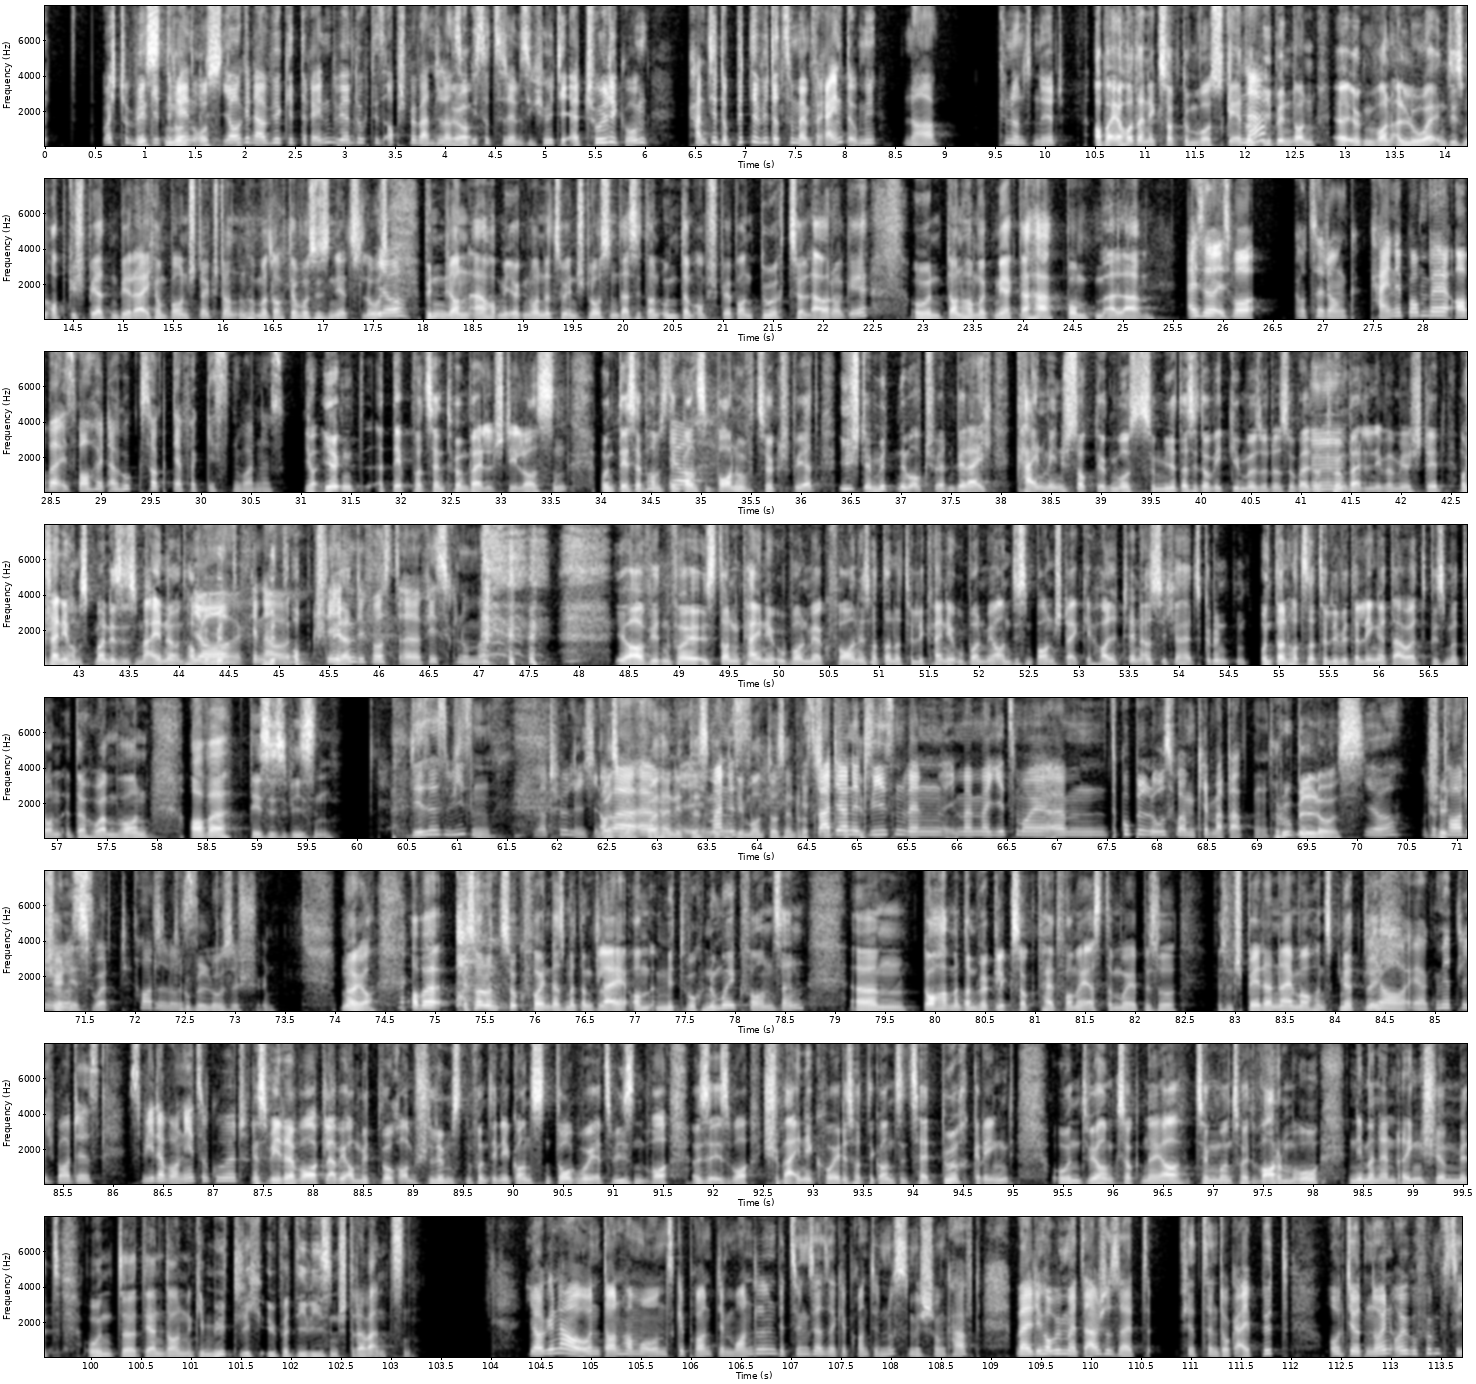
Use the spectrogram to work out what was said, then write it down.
weißt du, wir Westen und getrennt, Osten. ja genau, wir getrennt werden durch das Absperrband. Dann Ja. sage ich so zu dem Security, Entschuldigung, könnt ihr da bitte wieder zu meinem Freund um mich? Na, können sie nicht. Aber er hat auch nicht gesagt, um was es geht. Nein. Und ich bin dann äh, irgendwann allein in diesem abgesperrten Bereich am Bahnsteig gestanden und habe mir gedacht, ja, was ist denn jetzt los? Ja. Bin dann auch, habe mich irgendwann dazu entschlossen, dass ich dann unterm Absperrband durch zur Laura gehe. Und dann haben wir gemerkt, aha, Bombenalarm. Also es war Gott sei Dank keine Bombe, aber es war halt ein Rucksack, der vergessen worden ist. Ja, irgendein Depp hat seinen Turmbeutel stehen lassen und deshalb haben sie den Ja. ganzen Bahnhof zugesperrt. Ich stehe mitten im abgesperrten Bereich. Kein Mensch sagt irgendwas zu mir, dass ich da weggehen muss oder so, weil da ein Turmbeutel neben mir steht. Wahrscheinlich haben sie gemeint, das ist meiner und haben Mhm. ja, ihn mit, genau. mit die hätten abgesperrt. die fast äh, festgenommen. Ja, auf jeden Fall ist dann keine U-Bahn mehr gefahren. Es hat dann natürlich keine U-Bahn mehr an diesem Bahnsteig gehalten aus Sicherheitsgründen. Und dann hat es natürlich wieder länger gedauert, bis wir dann daheim waren. Aber das ist Wiesen. Dieses Wiesen, natürlich. Weiß aber, man vorher ähm, nicht, dass ich mein, es, seinen es war ja nicht. Wiesen, wenn, wenn wir jetzt mal ähm, trubellos vor dem Kämmer daten. Trubellos. Ja, oder Schön, tadellos. schönes Wort. Tadellos. Trubellos ist schön. Naja, aber es hat uns so gefallen, dass wir dann gleich am Mittwoch nochmal gefahren sind. Ähm, da haben wir dann wirklich gesagt, heute fahren wir erst einmal ein bisschen, bisschen später rein, machen es gemütlich. Ja, eher gemütlich war das. Das Wetter war nicht so gut. Das Wetter war, glaube ich, am Mittwoch am schlimmsten von den ganzen Tagen, wo ich jetzt wiesen war. Also es war schweinekalt, es hat die ganze Zeit durchgeregnet und wir haben gesagt, naja, ziehen wir uns halt warm an, nehmen einen Regenschirm mit und äh, den dann gemütlich über die Wiesen stravanzen. Ja, genau. Und dann haben wir uns gebrannte Mandeln bzw. gebrannte Nussmischung gekauft, weil die habe ich mir jetzt auch schon seit 14 Tagen eingebüht. Und die hat 9,50 Euro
